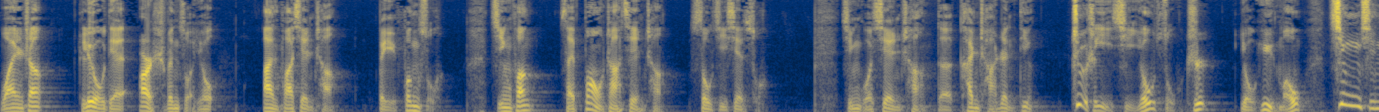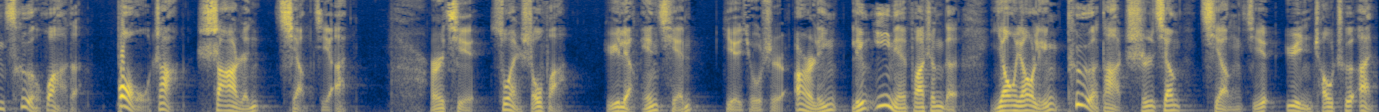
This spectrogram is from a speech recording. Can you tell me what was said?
晚上六点二十分左右。案发现场被封锁，警方在爆炸现场搜集线索。经过现场的勘查认定，这是一起有组织、有预谋、精心策划的爆炸杀人抢劫案，而且作案手法与两年前，也就是二零零一年发生的幺幺零特大持枪抢劫运钞车案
